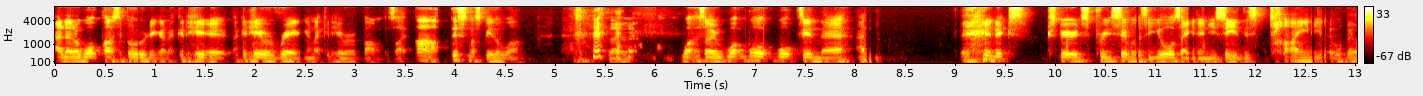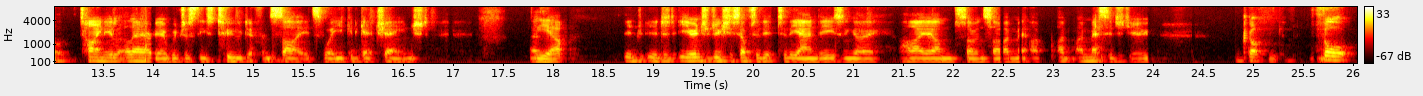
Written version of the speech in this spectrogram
And then I walked past the building and I could hear I could hear a ring and I could hear a bump. It's like ah, this must be the one. So what? So what? Walk, walked in there and an ex- experience pretty similar to yours, Aiden. You see this tiny little bit, tiny little area with just these two different sides where you could get changed. And Yeah. you, you just- you introduce yourself to the to the Andys and go, "Hi, I'm so and so. I me- I I messaged you." Got thought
